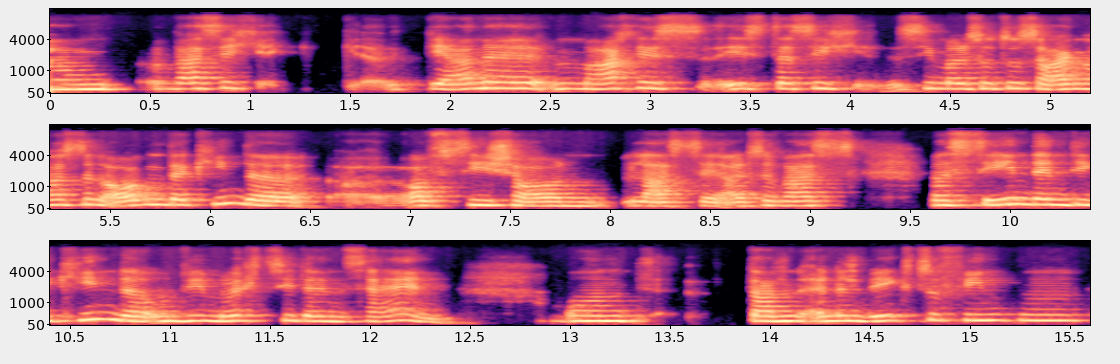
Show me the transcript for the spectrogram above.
Ähm, was ich gerne mache, ist, ist, dass ich sie mal sozusagen aus den Augen der Kinder äh, auf sie schauen lasse. Also was, was sehen denn die Kinder und wie möchte sie denn sein? Und dann einen Weg zu finden,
